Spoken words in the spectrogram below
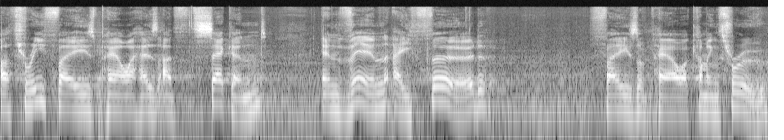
A three phase power has a second and then a third phase of power coming through.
